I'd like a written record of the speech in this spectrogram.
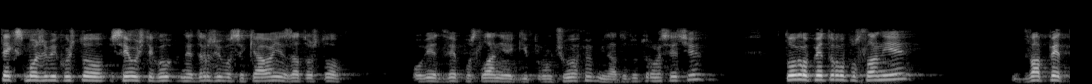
текст, може би, кој што се уште го не држи во секјавање, затоа што овие две посланија ги проучувавме минатото тромесечие. Второ Петрово послание 2.5.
